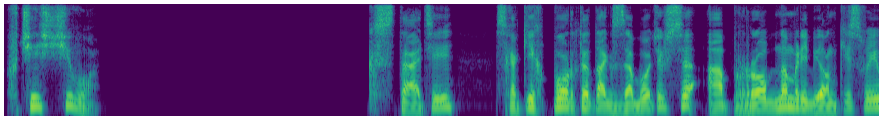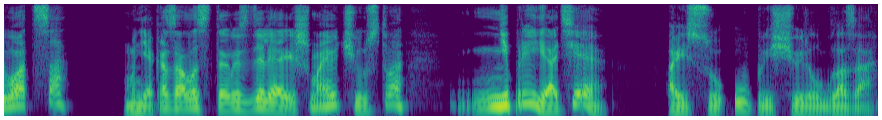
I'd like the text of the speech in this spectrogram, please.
В честь чего? Кстати, с каких пор ты так заботишься о пробном ребенке своего отца? Мне казалось, ты разделяешь мое чувство неприятие. Айсу-У прищурил глаза.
